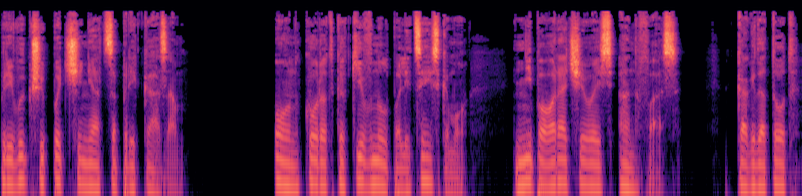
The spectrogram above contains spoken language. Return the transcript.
привыкший подчиняться приказам. Он коротко кивнул полицейскому, не поворачиваясь анфас. Когда тот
